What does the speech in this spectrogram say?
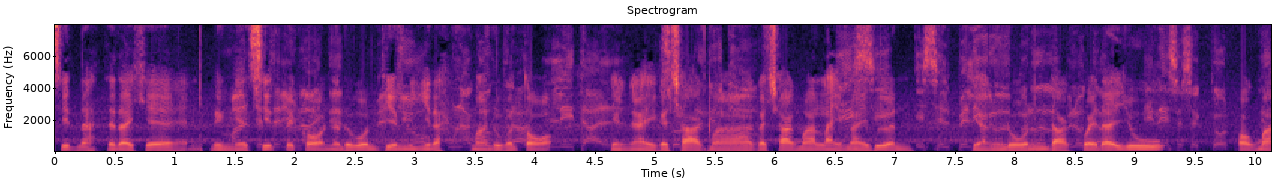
ซิสต์นะแต่ได้แค่1เอซิสต์ไปก่อนนะทุกคนเกมนี้นะ มาดูกันต่อยังไงกระชากมากระชากมาไหลไหมเพื่อน ยังโดนดักไว้ได้อยู่ออกมา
